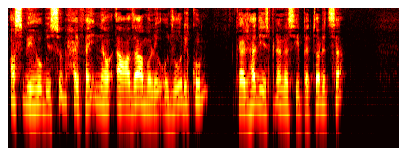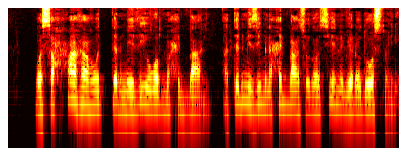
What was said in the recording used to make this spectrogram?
Asbihu bi subhaj fa innehu a'zamu li uđurikum, kaže hadis prenosi petorica, wa sahahahu Tirmizi u Ibn Hibban. A Tirmizi ibn Hibban su ga ocijenili vjerodostojni.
